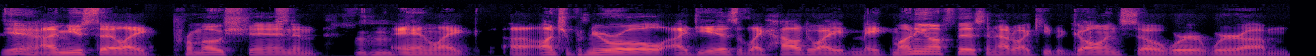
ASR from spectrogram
yeah. I'm used to like promotion and mm-hmm. and like uh, entrepreneurial ideas of like how do i make money off this and how do i keep it going? So we're we're um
